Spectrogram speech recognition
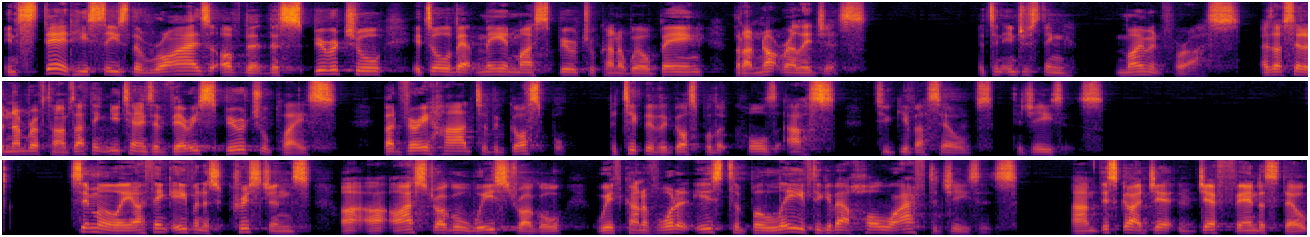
Instead, he sees the rise of the, the spiritual, it's all about me and my spiritual kind of well being, but I'm not religious. It's an interesting moment for us. As I've said a number of times, I think Newtown is a very spiritual place, but very hard to the gospel, particularly the gospel that calls us to give ourselves to Jesus. Similarly, I think even as Christians, I, I, struggle, we struggle with kind of what it is to believe, to give our whole life to Jesus. Um, this guy, Jeff, Jeff Vanderstelt,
